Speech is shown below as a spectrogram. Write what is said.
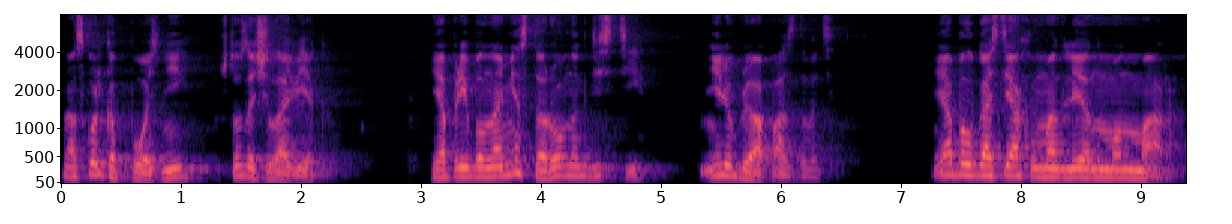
Насколько поздний? Что за человек? Я прибыл на место ровно к десяти. Не люблю опаздывать. Я был в гостях у Мадлен Монмар.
